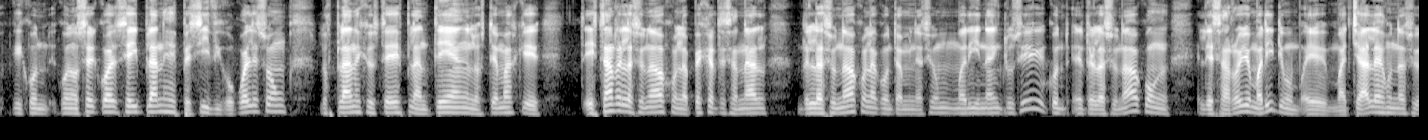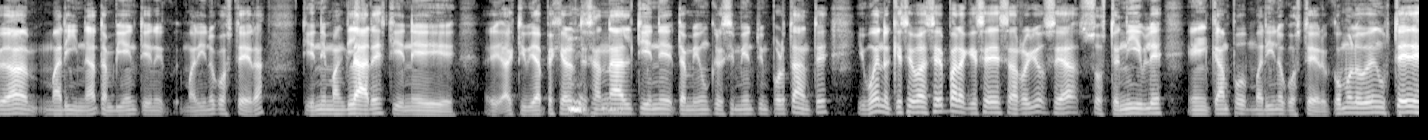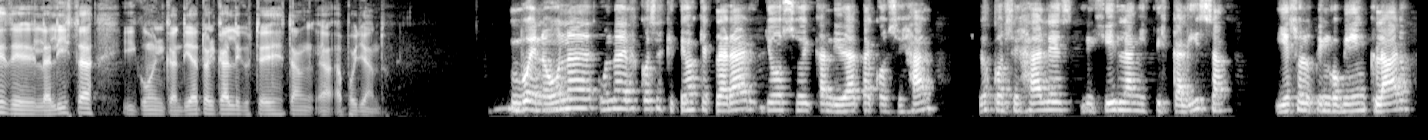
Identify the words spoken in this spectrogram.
conocer cuál, si hay planes específicos, cuáles son los planes que ustedes plantean en los temas que están relacionados con la pesca artesanal, relacionados con la contaminación marina, inclusive eh, relacionados con el desarrollo marítimo. Eh, Machala es una ciudad marina, también tiene marino costera, tiene manglares, tiene eh, actividad pesquera artesanal, tiene también un crecimiento importante. Y bueno, ¿qué se va a hacer para que ese desarrollo sea sostenible en el campo marino costero? ¿Cómo lo ven ustedes de la lista y con el candidato alcalde que ustedes están apoyando? Bueno, una, una de las cosas que tengo que aclarar, yo soy candidata a concejal. Los concejales legislan y fiscalizan, y eso lo tengo bien claro.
